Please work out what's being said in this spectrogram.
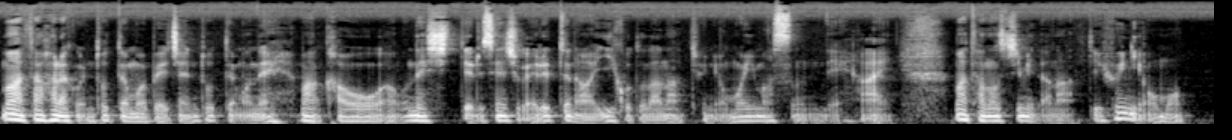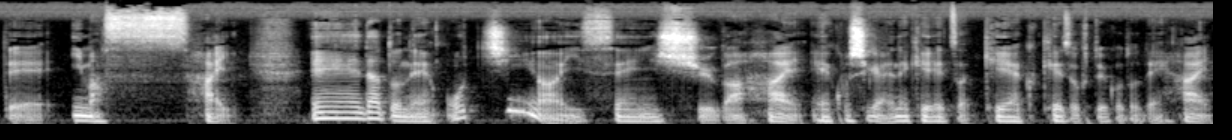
まあ田原君にとってもベイちゃんにとってもね、まあ、顔をね知ってる選手がいるっていうのはいいことだなっていうふうに思いますんで、はいまあ、楽しみだなっていうふうに思っています。はい。えー、だとね、落合選手が、はい、えー、越谷ね、契約継続ということで、はい。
